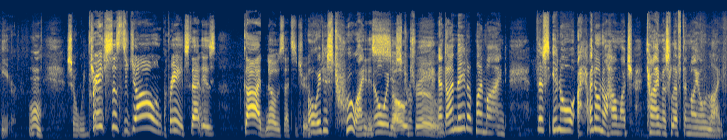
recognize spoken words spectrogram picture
here. Mm. So we Preach, just, Sister Joan. Preach. That is, God knows that's the truth. Oh, it is true. I It is know it is so true. true. And I made up my mind. This, you know, I, I don't know how much time is left in my own life,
